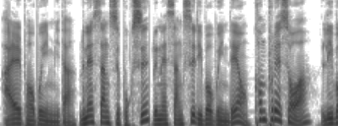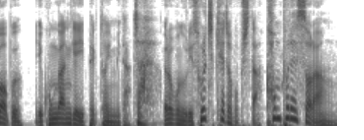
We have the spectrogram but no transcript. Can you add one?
알버브입니다. 르네상스 복스, 르네상스 리버브인데요. 컴프레서와 리버브 이 공간계 이펙터입니다. 자, 여러분 우리 솔직해져 봅시다. 컴프레서랑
